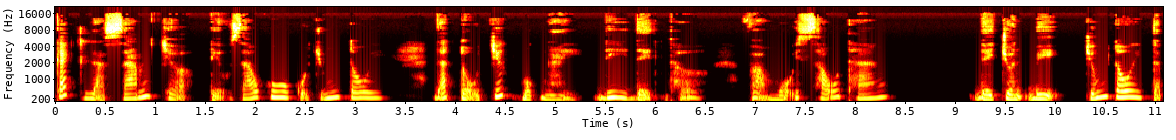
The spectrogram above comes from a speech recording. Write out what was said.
cách là giám trợ tiểu giáo khu của chúng tôi đã tổ chức một ngày đi đền thờ vào mỗi sáu tháng để chuẩn bị chúng tôi tập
